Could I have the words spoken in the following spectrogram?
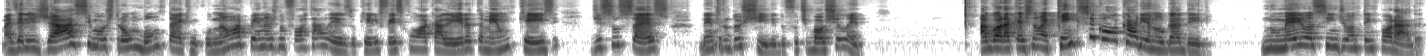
mas ele já se mostrou um bom técnico, não apenas no Fortaleza. O que ele fez com o Lacaleira também é um case de sucesso dentro do Chile, do futebol chileno. Agora a questão é quem que você colocaria no lugar dele? No meio assim de uma temporada.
